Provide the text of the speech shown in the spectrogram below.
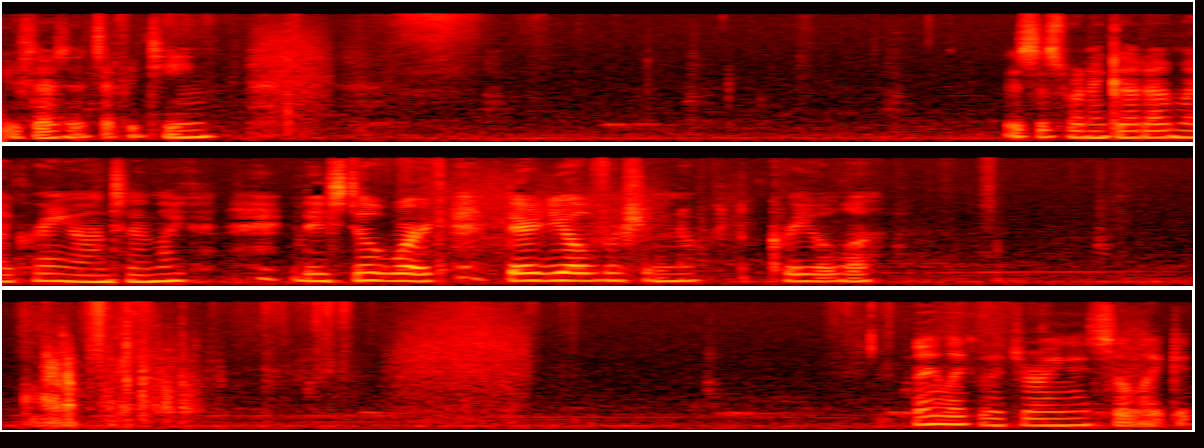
2017. This is when I got out my crayons and like they still work. They're the old version of Crayola. I like the drawing, I still like it.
